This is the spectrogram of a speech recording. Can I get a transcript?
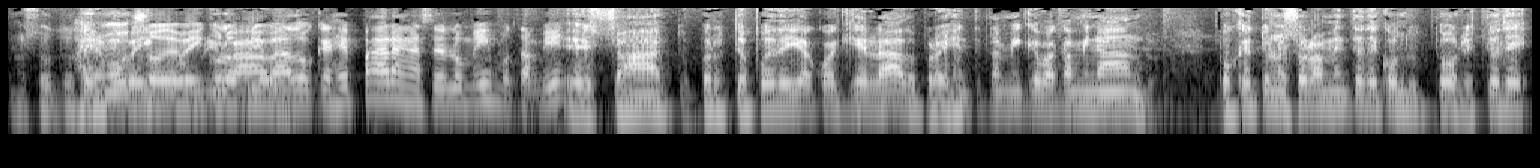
nosotros Hay muchos de vehículos privados. privados que se paran a hacer lo mismo también. Exacto, pero usted puede ir a cualquier lado, pero hay gente también que va caminando, porque esto no es solamente de conductores, esto es de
